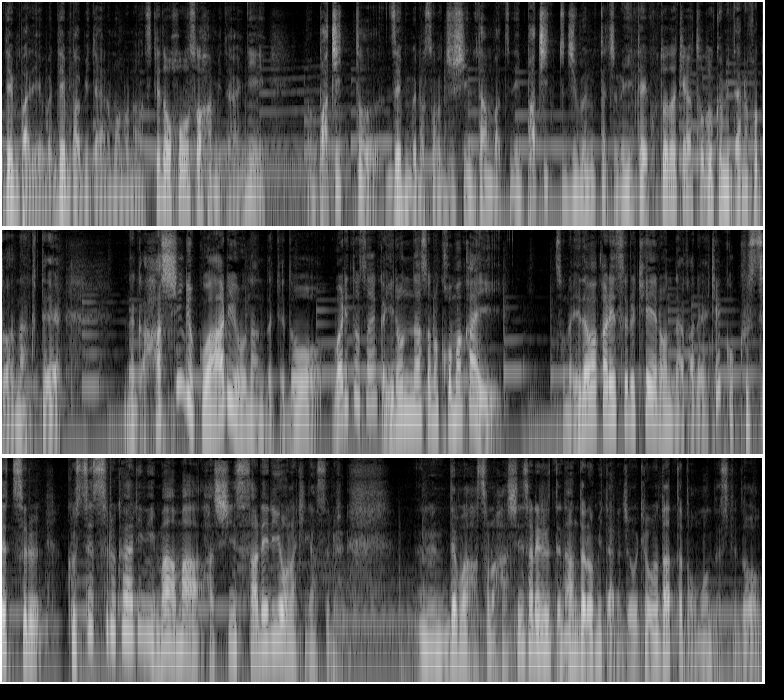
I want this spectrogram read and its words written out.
電波で言えば電波みたいなものなんですけど放送波みたいにバチッと全部のその受信端末にバチッと自分たちの言いたいことだけが届くみたいなことはなくてなんか発信力はあるようなんだけど割となんかいろんなその細かいその枝分かれする経路の中で結構屈折する屈折する代わりにまあまあ発信されるような気がする、うん、でもその発信されるって何だろうみたいな状況だったと思うんですけど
